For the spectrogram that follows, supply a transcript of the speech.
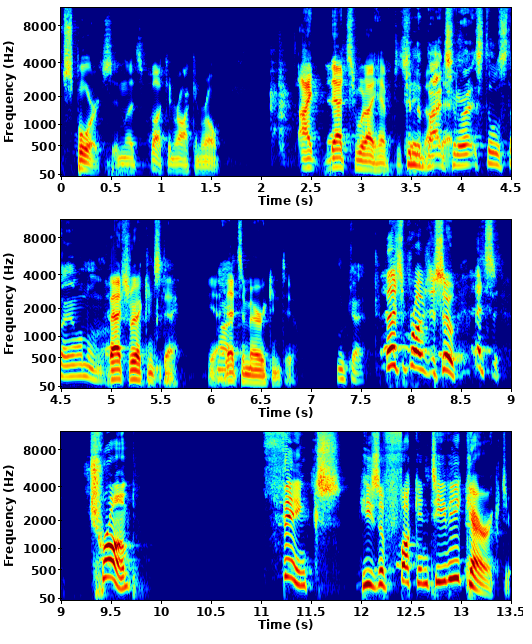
sports, and let's fucking rock and roll. I that's what I have to say. Can the about that. Bachelorette still stay on or not? Bachelorette can stay. Yeah, Right. that's American too. Okay. That's the problem. So that's Trump thinks he's a fucking TV character.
